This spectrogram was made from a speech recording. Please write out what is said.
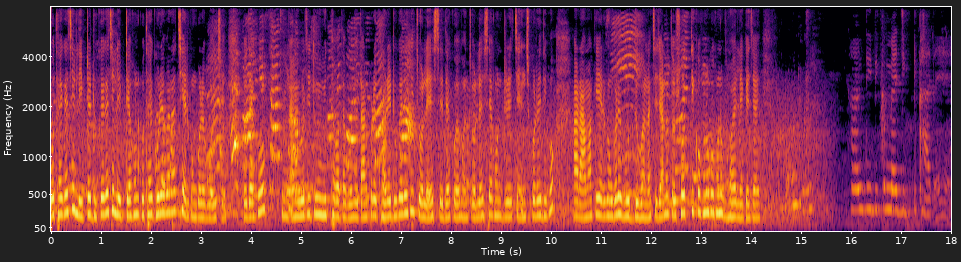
কোথায় গেছে লিফটে ঢুকে গেছে লিফটে এখন কোথায় ঘুরে বেড়াচ্ছে এরকম করে বলছে তো দেখো আমি বলছি তুমি মিথ্যা কথা বলছো তারপরে ঘরে ঢুকে দেখি চলে এসছে দেখো এখন চলে এসছে এখন ড্রেস চেঞ্জ করে দিব আর আমাকে এরকম করে বুদ্ধু বানাচ্ছে জানো তো সত্যি কখনো কখনো ভয় লেগে যায় हाँ हमारी दीदी को मैजिक दिखा रहे हैं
